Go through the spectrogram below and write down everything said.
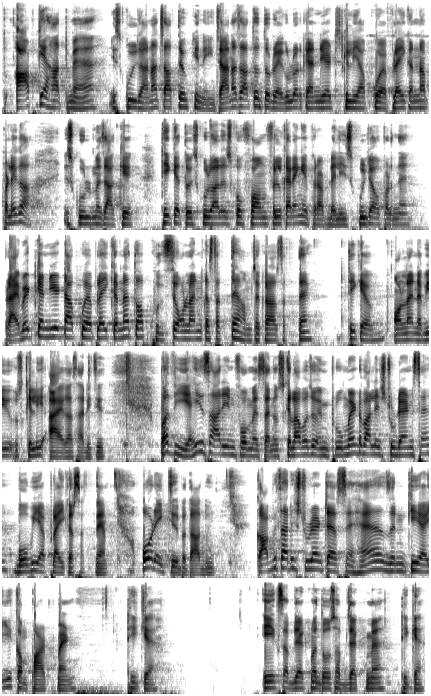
तो आपके हाथ में है स्कूल जाना चाहते हो कि नहीं? जाना चाहते हो तो रेगुलर कैंडिडेट्स के लिए आपको अप्लाई करना पड़ेगा स्कूल में जाके, ठीक है? तो स्कूल वाले उसको फॉर्म फिल करेंगे, फिर आप डेली स्कूल जाओ पढ़ने. प्राइवेट कैंडिडेट आपको अप्लाई करना है तो आप खुद से ऑनलाइन कर सकते हैं, हमसे करा सकते हैं, ठीक है? ऑनलाइन अभी उसके लिए आएगा सारी चीज़. बस यही सारी इन्फॉर्मेशन उसके अलावा जो इंप्रूवमेंट वाले स्टूडेंट्स हैं, वो भी अप्लाई कर सकते हैं. और एक चीज़ बता दूँ, काफ़ी सारे स्टूडेंट ऐसे हैं जिनकी आई है कंपार्टमेंट ठीक है? एक सब्जेक्ट में, दो सब्जेक्ट में, ठीक है?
